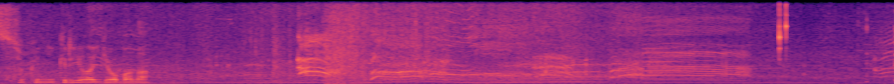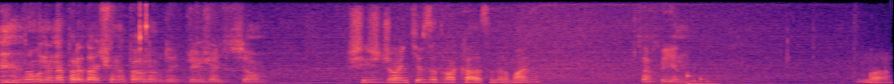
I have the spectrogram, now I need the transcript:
Сука, нігріла йобана. Ну вони на передачу, напевно, будуть приїжджати все. 6 джойнтів за 2к, це нормально? Це охуєнно. Да.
